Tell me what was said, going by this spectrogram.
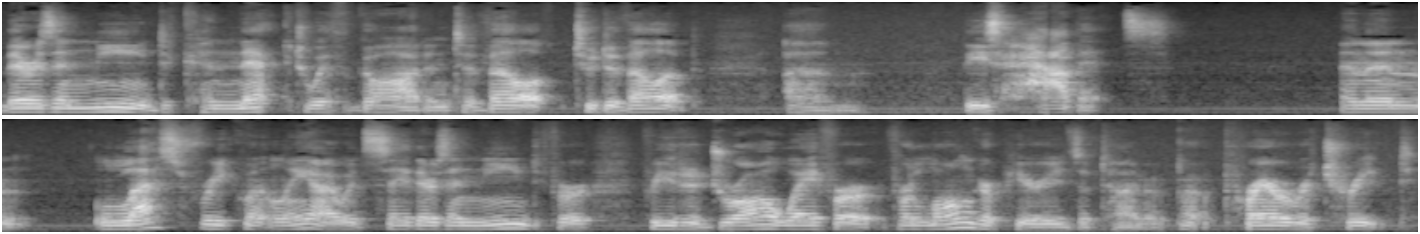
there is a need to connect with God and to develop, to develop um, these habits. And then less frequently, I would say there's a need for, for you to draw away for, for longer periods of time, a prayer retreat.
